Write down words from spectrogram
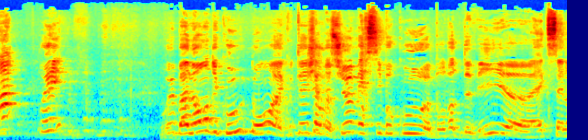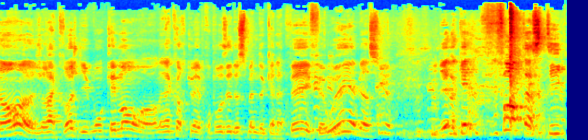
ah, oui. Oui, bah non, du coup, non, écoutez, cher monsieur, merci beaucoup euh, pour votre devis, euh, excellent. Euh, Je raccroche, je dis, bon, Clément, on est d'accord que tu m'avais proposé deux semaines de canapé Il fait, oui, bien sûr. Je dis, ok, fantastique,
